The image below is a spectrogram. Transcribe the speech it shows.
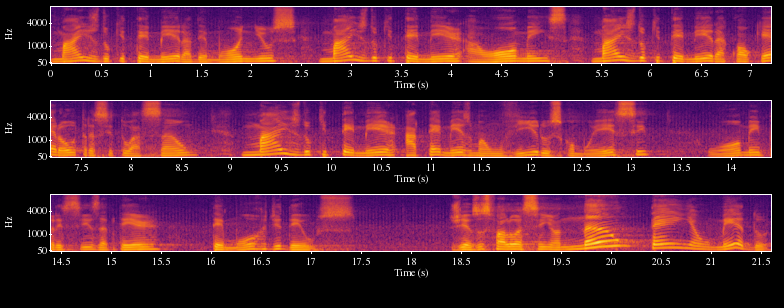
mais do que temer a demônios, mais do que temer a homens, mais do que temer a qualquer outra situação, mais do que temer até mesmo a um vírus como esse, o homem precisa ter temor de Deus. Jesus falou assim: ó, não tenham medo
